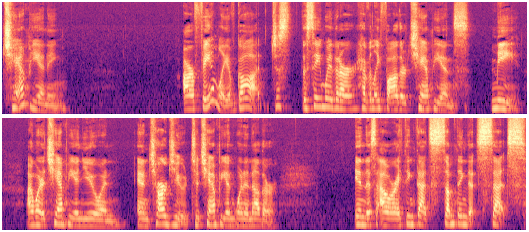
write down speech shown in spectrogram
championing our family of God, just the same way that our Heavenly Father champions me. I want to champion you and, and charge you to champion one another in this hour. I think that's something that sets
